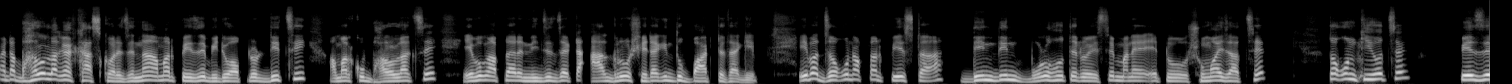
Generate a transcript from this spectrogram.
একটা ভালো লাগা কাজ করে যে, না, আমার পেজে ভিডিও আপলোড দিচ্ছি, আমার খুব ভালো লাগছে এবং আপনার নিজের যে একটা আগ্রহ, সেটা কিন্তু বাড়তে থাকে। এবার যখন আপনার পেজটা দিন দিন বড় হতে রয়েছে মানে একটু সময় যাচ্ছে তখন কি হচ্ছে? পেজে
